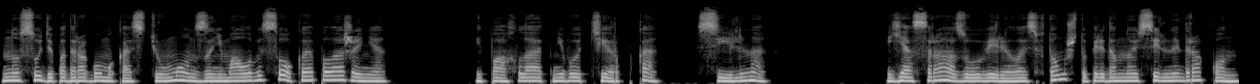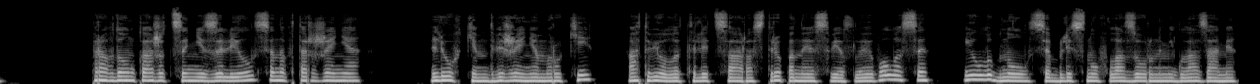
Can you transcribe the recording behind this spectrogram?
Но, судя по дорогому костюму, он занимал высокое положение. И пахло от него терпко, сильно. Я сразу уверилась в том, что передо мной сильный дракон. Правда, он, кажется, не злился на вторжение. Легким движением руки отвел от лица растрепанные светлые волосы и улыбнулся, блеснув лазурными глазами.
